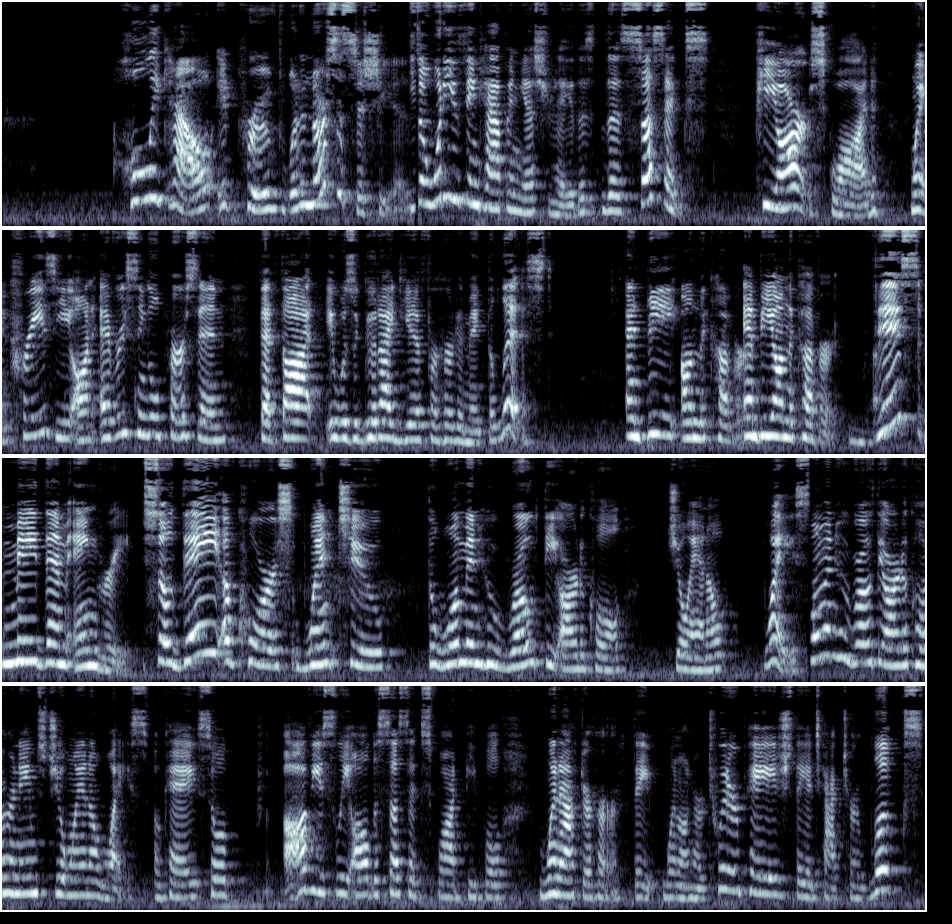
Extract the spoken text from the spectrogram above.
holy cow, it proved what a narcissist she is. So what do you think happened yesterday? The, the Sussex PR squad went crazy on every single person that thought it was a good idea for her to make the list And be on the cover. and be on the cover. This made them angry. So they, of course, went to the woman who wrote the article, Joanna Weiss. The woman who wrote the article, her name's Joanna Weiss, okay? So obviously all the Sussex squad people went after her. They went on her Twitter page, they attacked her looks,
